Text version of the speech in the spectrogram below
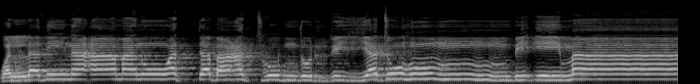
والذين آمنوا واتبعتهم ذريتهم بإيمان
